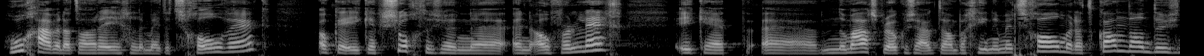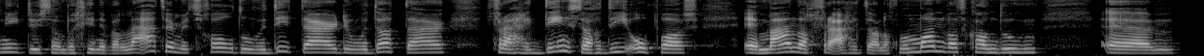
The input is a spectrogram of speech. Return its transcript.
hoe gaan we dat dan regelen met het schoolwerk? Oké, ik heb ochtends een, uh, een overleg. Ik heb, uh, normaal gesproken zou ik dan beginnen met school, maar dat kan dan dus niet. Dus dan beginnen we later met school. Doen we dit daar, doen we dat daar. Vraag ik dinsdag die oppas. En maandag vraag ik dan of mijn man wat kan doen. Um,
